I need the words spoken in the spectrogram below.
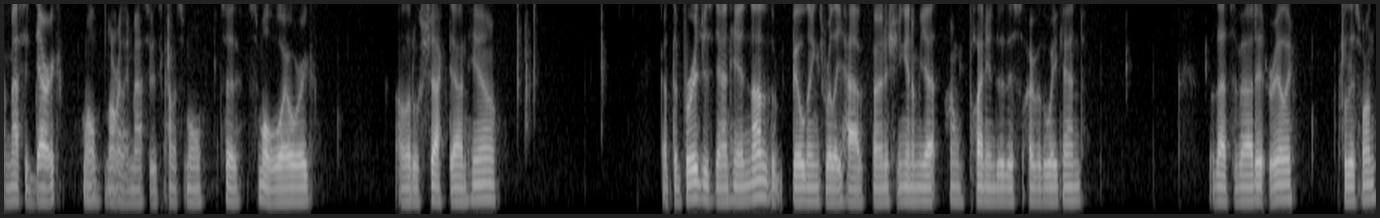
a massive derrick. Well, not really massive, it's kind of small. It's a small oil rig. A little shack down here. Got the bridges down here. None of the buildings really have furnishing in them yet. I'm planning to do this over the weekend. But that's about it, really, for this one.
